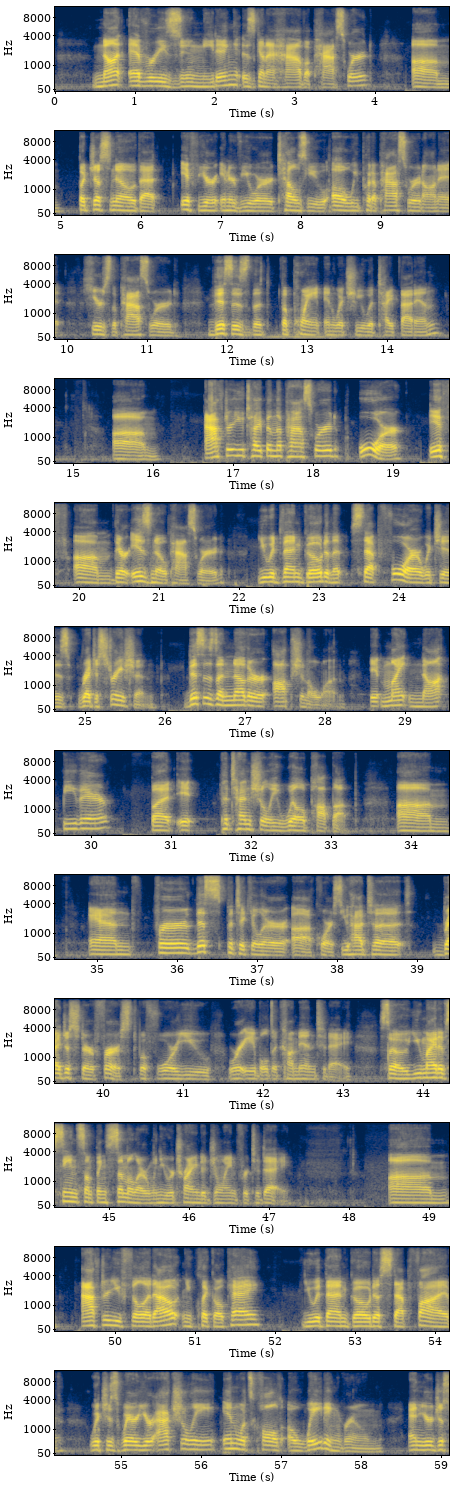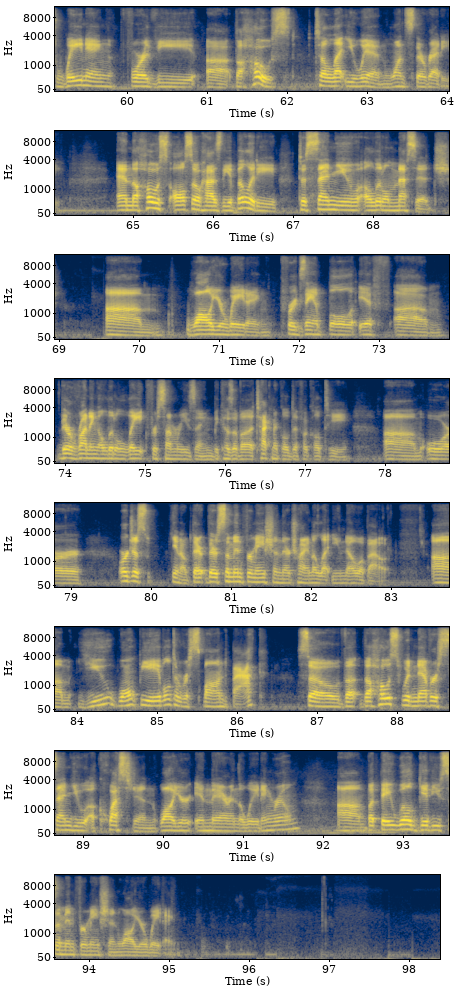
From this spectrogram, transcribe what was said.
Not every Zoom meeting is going to have a password, um, but just know that if your interviewer tells you, oh, we put a password on it, here's the password, this is the, the point in which you would type that in. Um, after you type in the password, or if um, there is no password, you would then go to the step four, which is registration. This is another optional one. It might not be there, but it potentially will pop up. Um, and for this particular uh, course, you had to register first before you were able to come in today. So you might have seen something similar when you were trying to join for today. Um, after you fill it out and you click OK, you would then go to step five, which is where you're actually in what's called a waiting room, and you're just waiting for the uh, the host to let you in once they're ready. And the host also has the ability to send you a little message um, while you're waiting. For example, if um, they're running a little late for some reason because of a technical difficulty, um, or or just you know there, there's some information they're trying to let you know about. Um, you won't be able to respond back. So the the host would never send you a question while you're in there in the waiting room, um, but they will give you some information while you're waiting.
